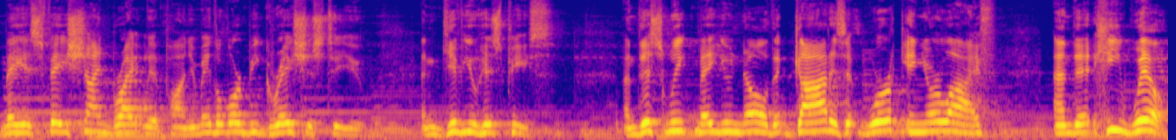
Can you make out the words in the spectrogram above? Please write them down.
May his face shine brightly upon you. May the Lord be gracious to you and give you his peace. And this week, may you know that God is at work in your life and that he will,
